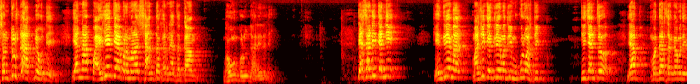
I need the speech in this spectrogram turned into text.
संतुष्ट आत्मे होते यांना पाहिजे त्या प्रमाणात शांत करण्याचं काम भाऊंकडून झालेलं नाही. त्यासाठी त्यांनी केंद्रीय मा माजी केंद्रीय मंत्री मुकुल वासनिक ती ज्यांचं या मतदारसंघामध्ये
